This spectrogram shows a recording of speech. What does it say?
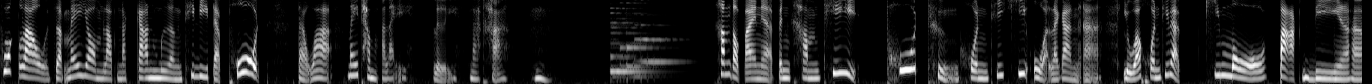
พวกเราจะไม่ยอมรับนักการเมืองที่ดีแต่พูด แต่ว่าไม่ทำอะไรเลยนะคะคำต่อไปเนี่ยเป็นคำที่พูดถึงคนที่ขี้อวดละกันอะหรือว่าคนที่แบบขี้โมปากดีนะคะ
